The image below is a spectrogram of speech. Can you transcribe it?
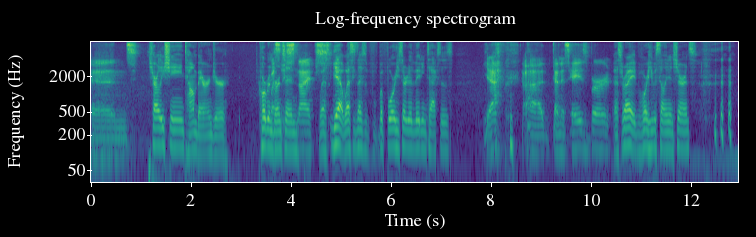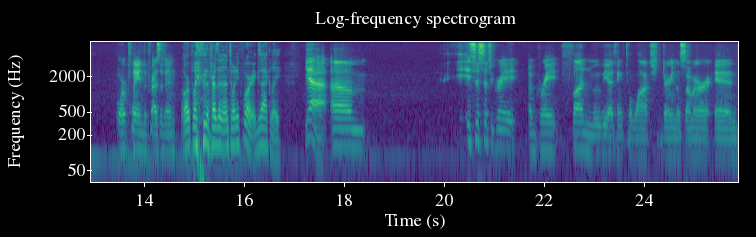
and Charlie Sheen, Tom Berenger, Corbin Wesley Bernsen. Snipes. Wes- yeah, Wesley Snipes before he started evading taxes. Yeah, uh, Dennis Haysbert That's right, before he was selling insurance or playing the president. or playing the president on 24. Exactly. Yeah, um, it's just such a great, a great fun movie. I think to watch during the summer, and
